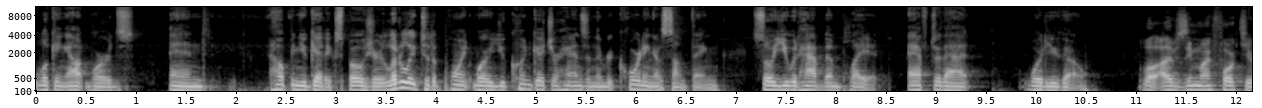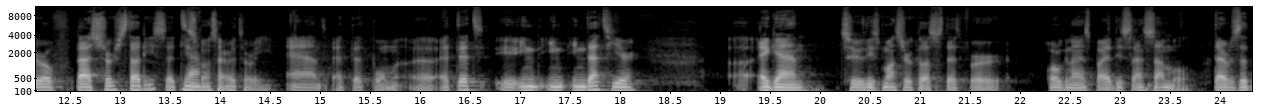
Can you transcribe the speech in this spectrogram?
looking outwards and helping you get exposure, literally to the point where you couldn't get your hands on the recording of something, so you would have them play it. After that, where do you go? Well, I was in my fourth year of bachelor studies at this Yeah. conservatory, and at that moment, uh, at that in in in that year, uh, again to these master classes that were organized by this ensemble, there was a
